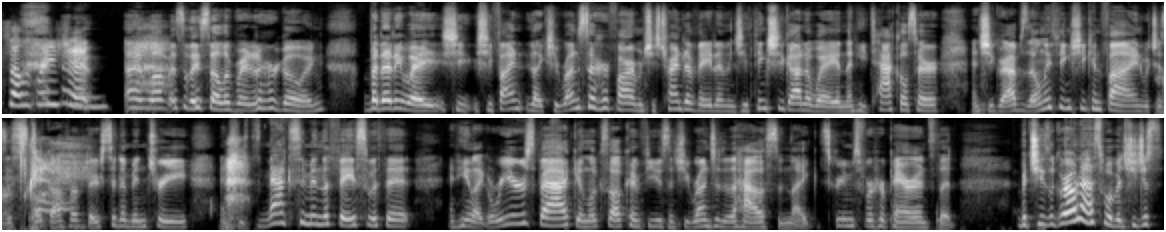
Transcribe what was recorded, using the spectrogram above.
Celebration. I love it. So they celebrated her going. But anyway, she she find like she runs to her farm and she's trying to evade him and she thinks she got away and then he tackles her and she grabs the only thing she can find, which is a stick off of their cinnamon tree, and she smacks him in the face with it and he like rears back and looks all confused and she runs into the house and like screams for her parents that but she's a grown ass woman. She just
